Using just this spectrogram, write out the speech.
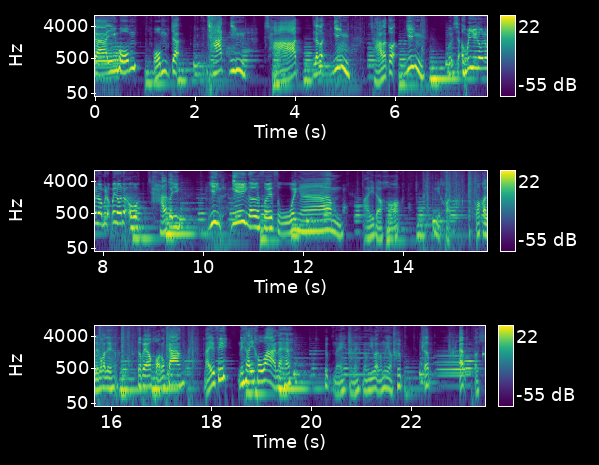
ย่ายิงผม ผมจะชาร์จยิง ชาร์จแล้วก็ยิง ชาแล้วก็ยิงเฮ้ยชาโอ้ไม่ยิงโดนไม่โดนไม่โดนไม่โดนโอ้โหชาแล้วก็ยิง ยิงยิงเออสวยสวยงามอันนี้เดี๋ยวขอนี่ขอบอกก่อนเลยบอกก่อนเลยเพื่อไปเอาของตรงกลาง ไหนสิในที่เขาว่านะฮะฮึบไหนไหนตรงนี้ก่อนตรงนี้ก่อนฮึบเอ๊บแอปโอเค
